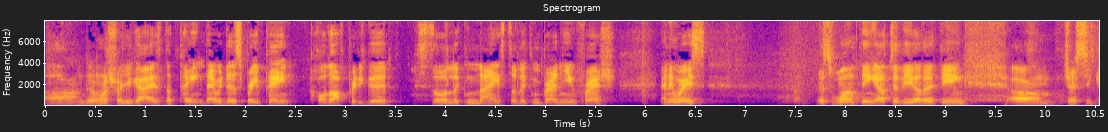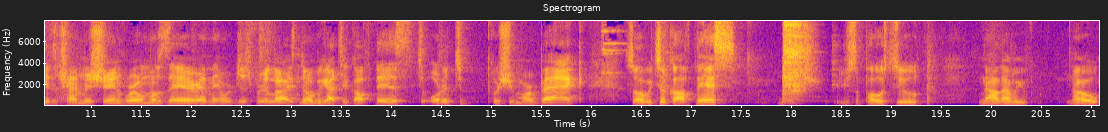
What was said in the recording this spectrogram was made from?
Um, just want to show you guys the paint that we did, spray paint, hold off pretty good. Still looking nice, still looking brand new, fresh. Anyways, it's one thing after the other thing. Um, just to get the transmission, we're almost there, and then we just realized, no, we got to take off this to order to push it more back. So we took off this, which you're supposed to, now that we know.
